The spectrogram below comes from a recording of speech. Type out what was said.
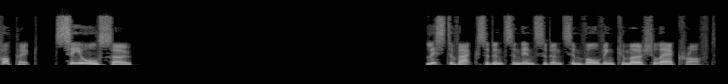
Topic. See also List of accidents and incidents involving commercial aircraft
